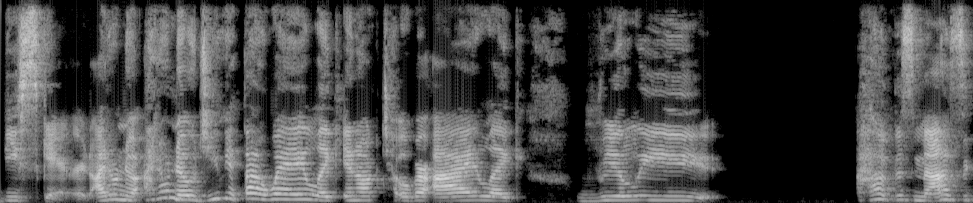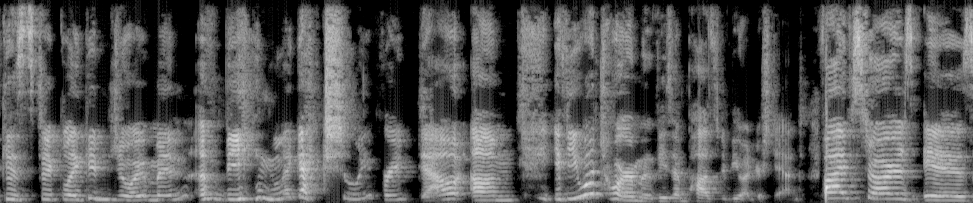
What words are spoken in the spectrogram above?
be scared. I don't know. I don't know. Do you get that way? Like in October, I like really have this masochistic like enjoyment of being like actually freaked out. Um, if you watch horror movies, I'm positive you understand. Five stars is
